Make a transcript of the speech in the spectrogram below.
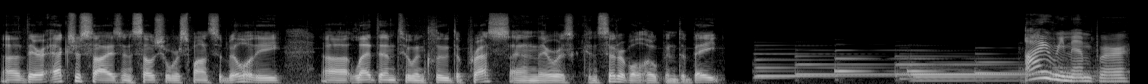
Uh, their exercise in social responsibility uh, led them to include the press, and there was considerable open debate. I remember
